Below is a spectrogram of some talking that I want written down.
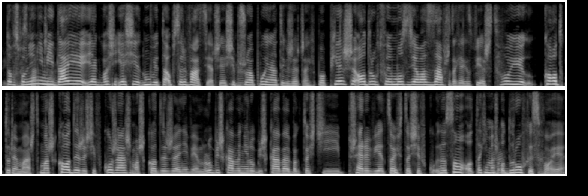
y, To wspomnienie wystarcza? mi daje, jak właśnie, ja się, mówię, ta obserwacja, czy ja się Mhm. przyłapuję na tych rzeczach. Bo pierwszy odruch, twój mózg działa zawsze, tak jak wiesz, twój kod, który masz. Tu masz kody, że się wkurzasz, masz kody, że nie wiem, lubisz kawę, nie lubisz kawę, albo ktoś ci przerwie coś, co się wku... No są o, takie masz Mhm. odruchy swoje.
